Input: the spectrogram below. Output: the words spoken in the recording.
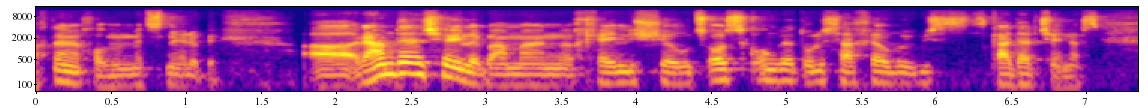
ახდენენ ხოლმე მეცნიერები. აა რამდენად შეიძლება ამან ხელი შეუწყოს კონკრეტული სახეობების გადარჩენას? აა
